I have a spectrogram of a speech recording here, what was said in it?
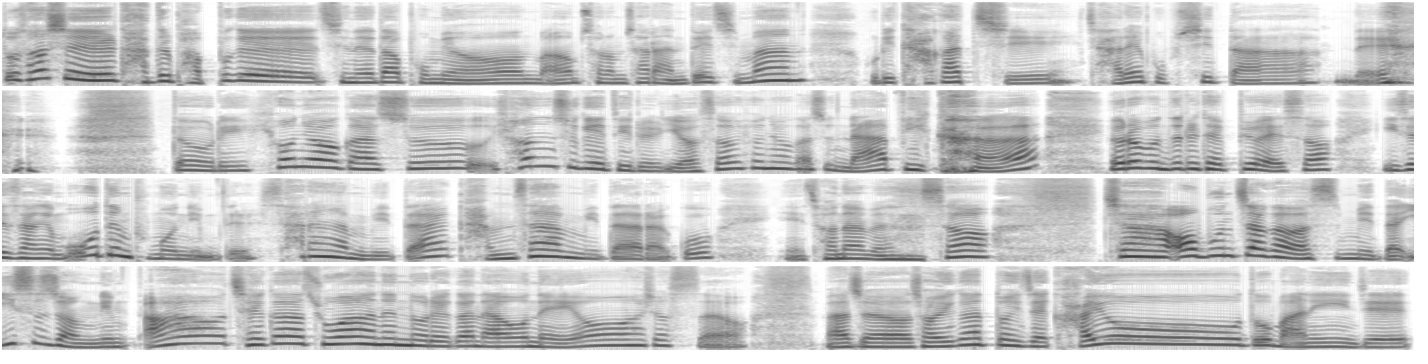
또 사실 다들 바쁘게 지내다 보면 마음처럼 잘 안 되지만 우리 다 같이 잘해 봅시다. 네. 또 우리 효녀 가수 현숙의 뒤를 이어서 효녀 가수 나비가 여러분들을 대표해서 이 세상의 모든 부모님들 사랑합니다. 감사합니다라고 예, 전하면서 자, 어 문자가 왔습니다. 이수정 님. 아, 제가 좋아하는 노래가 나오네요 하셨어요. 맞아요. 저희가 또 이제 가요도 많이 이제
